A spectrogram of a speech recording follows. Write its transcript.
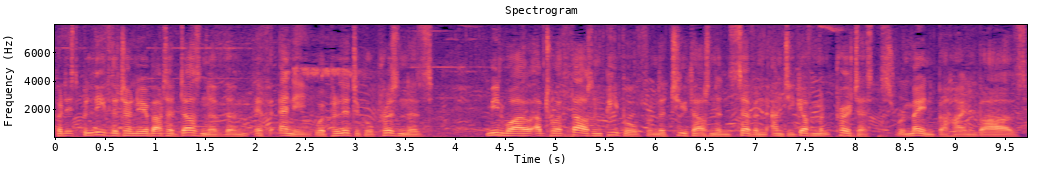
but it's believed that only about a dozen of them, if any, were political prisoners. Meanwhile, up to a thousand people from the 2007 anti-government protests remained behind bars.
